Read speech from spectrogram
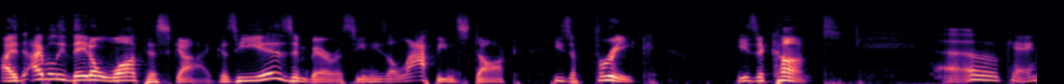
I, I believe they don't want this guy because he is embarrassing. He's a laughing stock. He's a freak. He's a cunt. Uh, okay.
